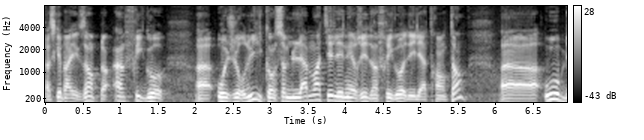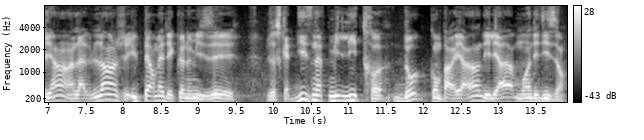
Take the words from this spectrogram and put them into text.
parce que par exemple, un frigo, euh, aujourd'hui, il consomme la moitié de l'énergie d'un frigo d'il y a 30 ans, ou bien un lave-linge, il permet d'économiser jusqu'à 19 000 litres d'eau comparé à un d'il y a moins de 10 ans.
